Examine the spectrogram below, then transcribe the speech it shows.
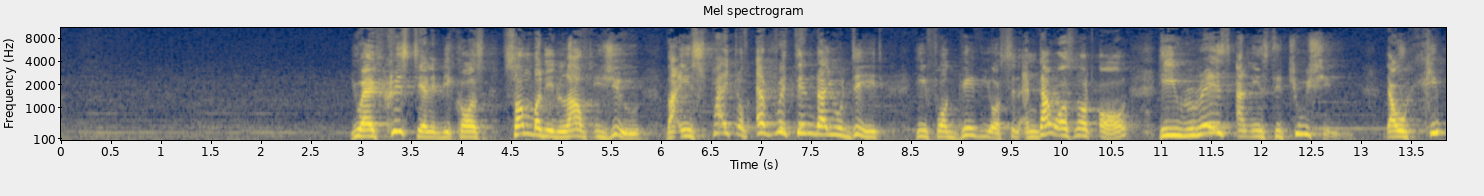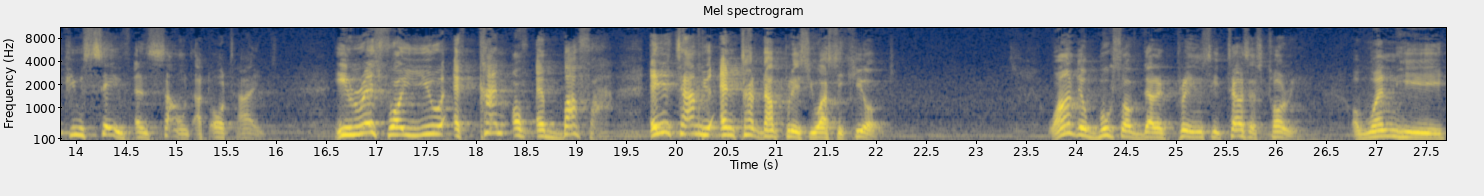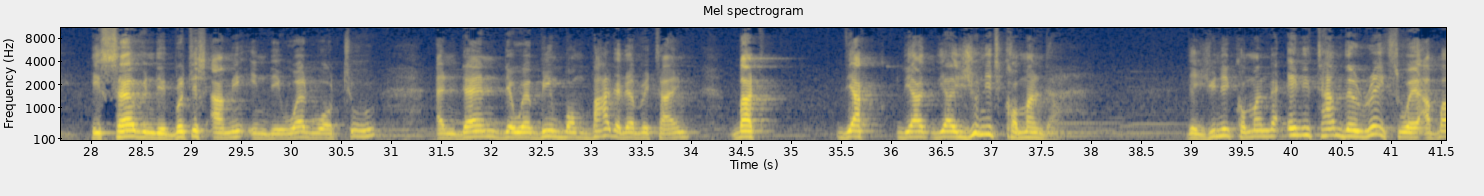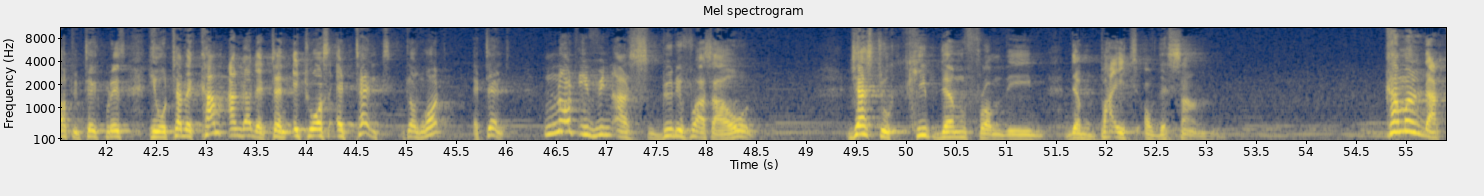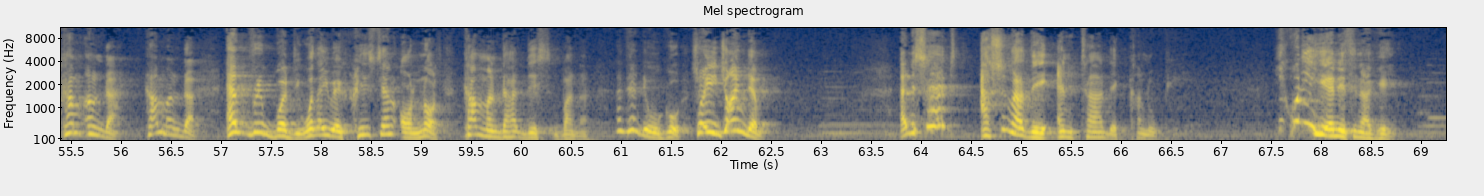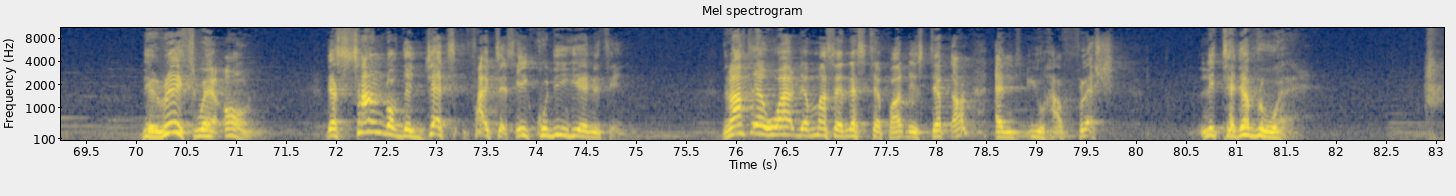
You are a Christian because somebody loved you, that in spite of everything that you did, He forgave your sin. And that was not all. He raised an institution that will keep you safe and sound at all times. He raised for you a kind of a buffer. Anytime you enter that place, you are secured. One of the books of Derek Prince, he tells a story of when he, he served in the British Army in the World War II, and then they were being bombarded every time. But their, their, their unit commander, the unit commander, anytime the raids were about to take place, he would tell them, Come under the tent. It was a tent. It was what? A tent. Not even as beautiful as our own. Just to keep them from the, the bite of the sun. Come under, come under, come under. Everybody, whether you're a Christian or not, come under this banner. And then they will go. So he joined them. And he said, as soon as they entered the canopy, he couldn't hear anything again. The raids were on. The sound of the jet fighters, he couldn't hear anything. Then after a while, the man said, Let's step out. They stepped out, and you have flesh littered everywhere. Ah.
